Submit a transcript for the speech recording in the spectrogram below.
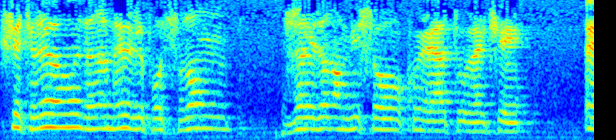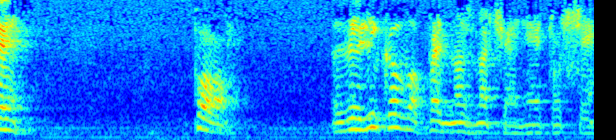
ще трябва да намери подслон за една мисъл, която вече е по-велика в предназначението си.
